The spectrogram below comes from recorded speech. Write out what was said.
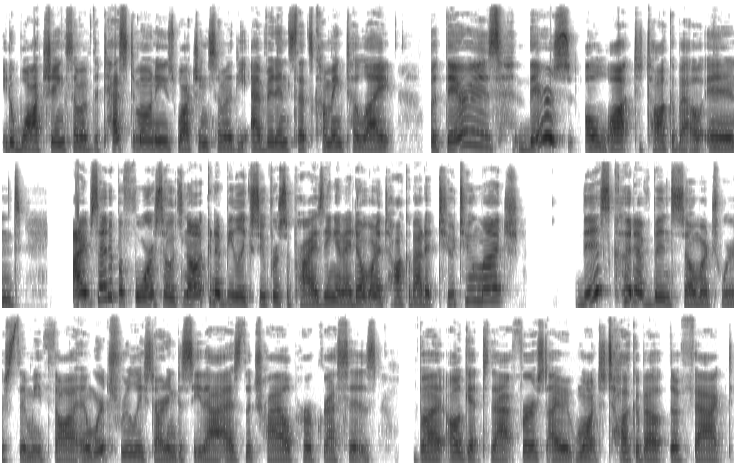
you know, watching some of the testimonies, watching some of the evidence that's coming to light, but there is there's a lot to talk about and I've said it before, so it's not going to be like super surprising, and I don't want to talk about it too, too much. This could have been so much worse than we thought, and we're truly starting to see that as the trial progresses. But I'll get to that. First, I want to talk about the fact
